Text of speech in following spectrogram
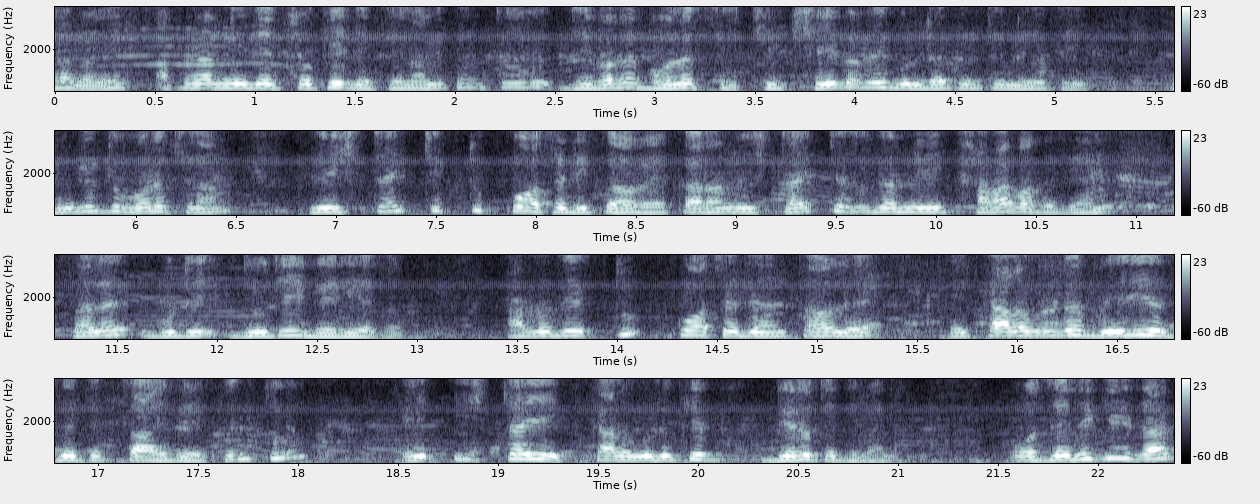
হ্যালো গাইস আপনারা নিজের চোখেই দেখলেন। আমি কিন্তু যেভাবে বলেছি, ঠিক সেইভাবেই গুলিটা কিন্তু নিয়েছি। আমি কিন্তু বলেছিলাম যে স্ট্রাইকটা একটু কচে দিতে হবে, কারণ স্ট্রাইকটা যদি আপনি খারাপভাবে দেন, তাহলে গুটি দুইটাই বেরিয়ে যাবে। আর যদি একটু কচে দেন, তাহলে এই কালো গুলিটা বেরিয়ে যেতে চাইবে, কিন্তু এই স্ট্রাইক কালো গুলিকে বেরোতে দেবে না। ও যেদিকেই যাক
